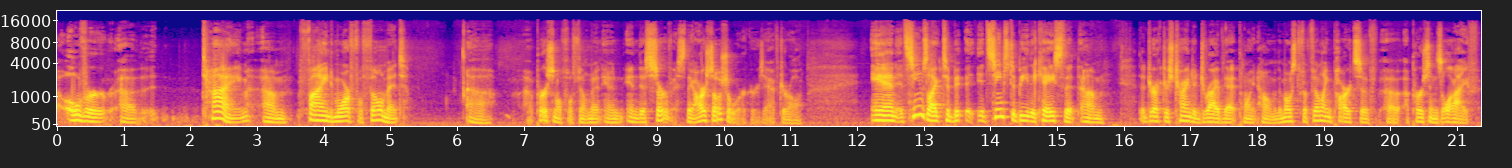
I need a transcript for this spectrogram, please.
over uh, time um, find more fulfillment uh, personal fulfillment in, in this service. They are social workers, after all, and it seems like to be it seems to be the case that um, the director's trying to drive that point home. The most fulfilling parts of uh, a person's life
